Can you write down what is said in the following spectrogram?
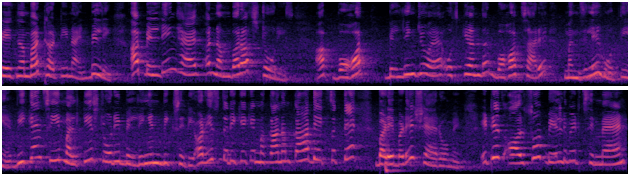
page number thirty nine building अब building has a number of storeys अब बहुत बिल्डिंग जो है, उसके अंदर बहुत सारे मंजिलें होती हैं। We can see multi storey building in big city और इस तरीके के मकान हम कहाँ देख सकते हैं? बड़े बड़े शहरों में। It is also build with cement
